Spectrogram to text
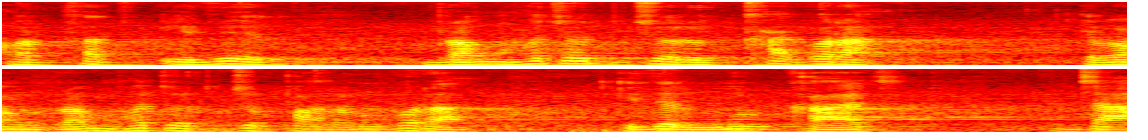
অর্থাৎ এদের ব্রহ্মচর্য রক্ষা করা এবং ব্রহ্মচর্য পালন করা এদের মূল কাজ যা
